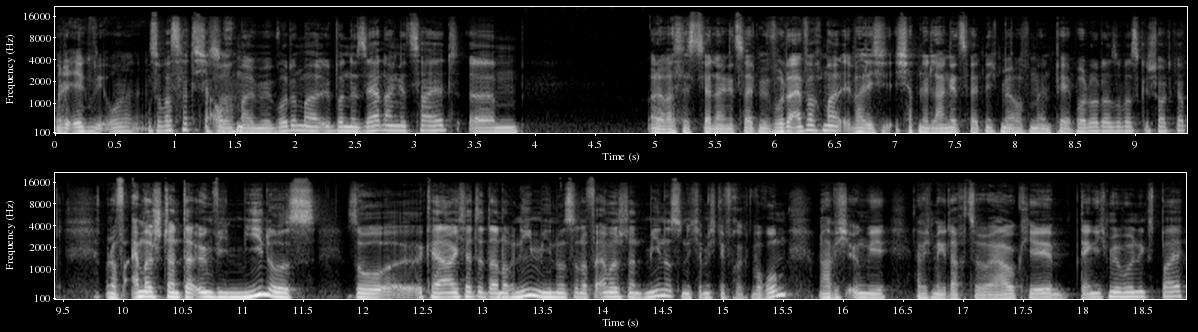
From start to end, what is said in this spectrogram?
Oder irgendwie ohne. Sowas hatte ich Also- auch mal. Mir wurde mal über eine sehr lange Zeit, ähm, oder was heißt sehr lange Zeit? Mir wurde einfach mal, weil ich, ich habe eine lange Zeit nicht mehr auf mein PayPal oder sowas geschaut gehabt. Und auf einmal stand da irgendwie Minus. So, äh, keine Ahnung, ich hatte da noch nie Minus und auf einmal stand Minus und ich habe mich gefragt, warum. Und habe ich irgendwie, habe ich mir gedacht, so, ja, okay, denke ich mir wohl nichts bei. Und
